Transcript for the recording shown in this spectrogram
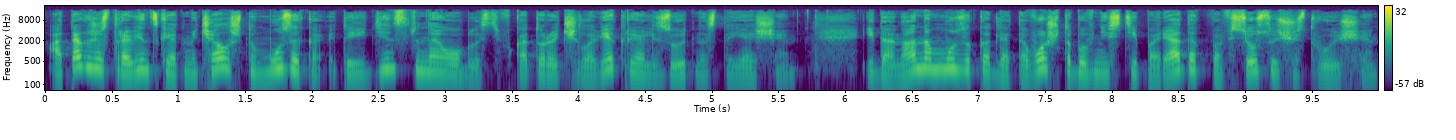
А также Стравинский отмечал, что музыка – это единственная область, в которой человек реализует настоящее. И дана нам музыка для того, чтобы внести порядок во все существующее,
